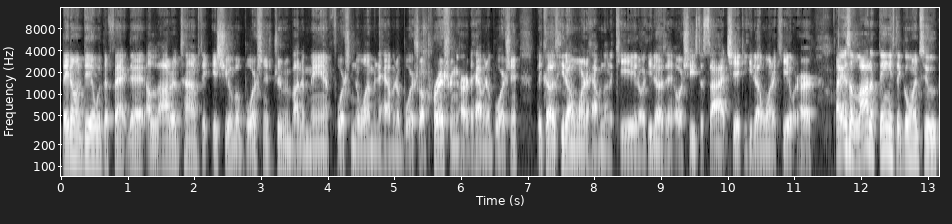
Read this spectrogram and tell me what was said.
they don't deal with the fact that a lot of times the issue of abortion is driven by the man forcing the woman to have an abortion or pressuring her to have an abortion because he don't want to have another kid or he doesn't or she's the side chick and he don't want a kid with her. Like there's a lot of things that go into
